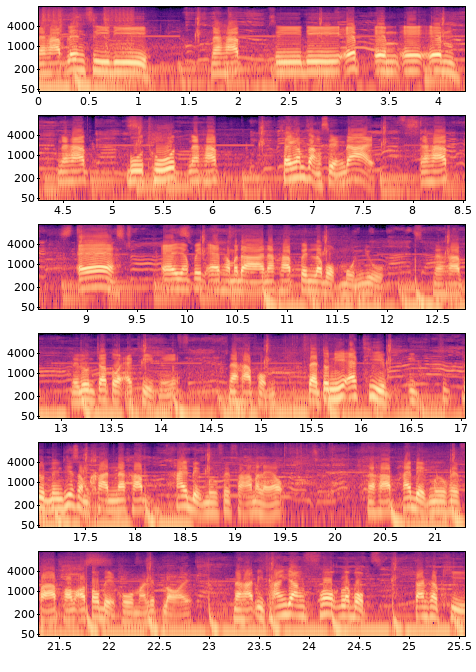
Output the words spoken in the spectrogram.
นะครับ เล่น CD นะครับ CD FM AM นะครับบลูทูธนะครับ ใช้คำสั่งเสียงได้นะครับแอร์แอร์ยังเป็นแอร์ธรรมดานะครับ เป็นระบบหมุนอยู่นะครับ ในรุ่นเจ้าตัว Active นี้นะครับผมแต่ตัวนี้ Active อีกจุดหนึ่งที่สำคัญนะครับ ให้เบรกมือไฟฟ้ามาแล้วนะครับ ให้เบรกมือไฟฟ้าพร้อมออโต้เบรกโฮมาเรียบร้อยนะครับ อีกทั้งยังพวกระบบการขับขี่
